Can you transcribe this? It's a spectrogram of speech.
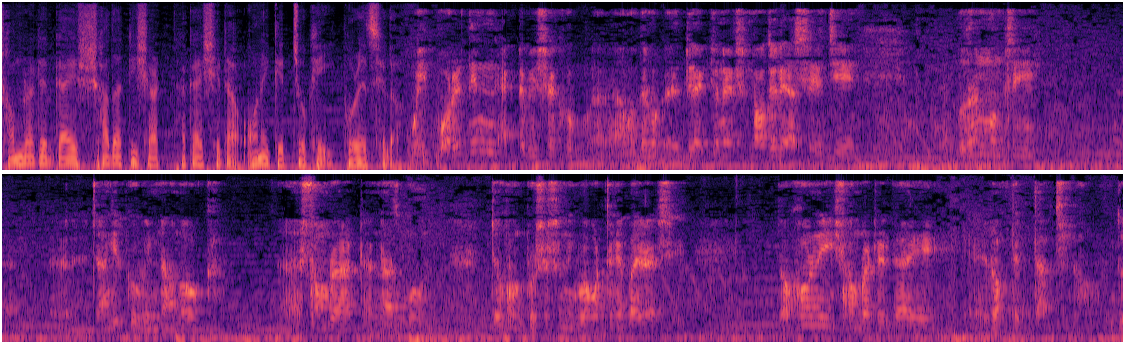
সম্রাটের গায়ে সাদা টি শার্ট থাকায় সেটা অনেকের চোখেই পড়েছিল। বিষয় খুব আমাদের দু একজনের নজরে আসে যে প্রধানমন্ত্রী জাহাঙ্গীর কবির নানক সম্রাট নাজমুল যখন প্রশাসনিক ভবন থেকে বাইরে আসে, তখন এই সম্রাটের গায়ে রক্তের দাগ ছিল। দু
